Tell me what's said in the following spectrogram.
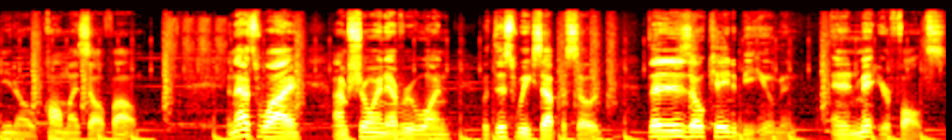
you know call myself out. And that's why I'm showing everyone with this week's episode that it is okay to be human and admit your faults.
